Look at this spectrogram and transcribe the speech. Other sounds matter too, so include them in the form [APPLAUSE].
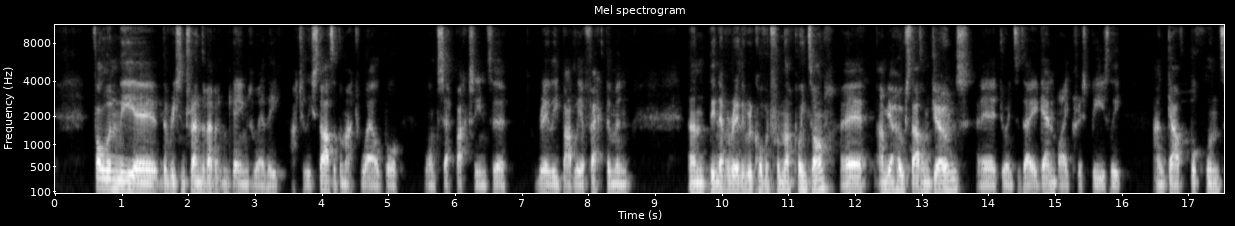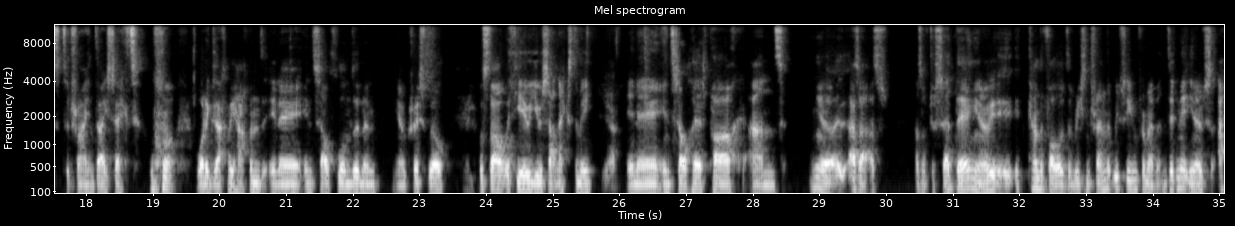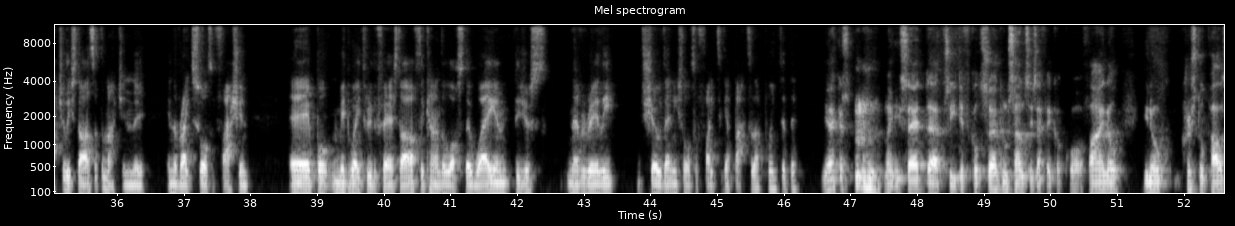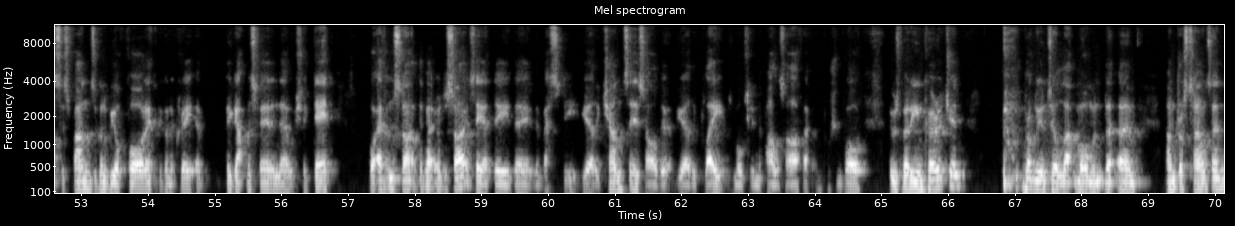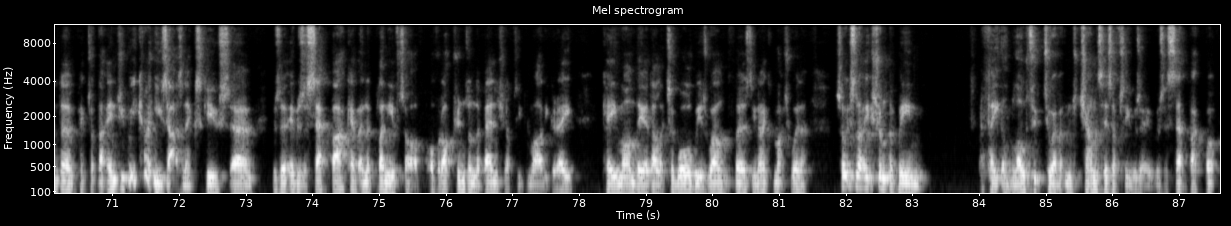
Following the uh, the recent trend of Everton games where they actually started the match well, but one setback seemed to really badly affect them, and and they never really recovered from that point on. Uh, I'm your host Adam Jones, uh, joined today again by Chris Beesley and Gav Buckland to try and dissect [LAUGHS] what, what exactly happened in uh, in South London. And you know, Chris will we'll start with you. You were sat next to me, yeah, in uh, in Selhurst Park, and you know, as I, as as I've just said there, you know, it, it, kind of followed the recent trend that we've seen from Everton, didn't it? You know, actually started the match in the in the right sort of fashion, uh, but midway through the first half, they kind of lost their way, and they just never really showed any sort of fight to get back to that point, did they? Yeah, because [CLEARS THROAT] like you said, uh, see difficult circumstances, FA Cup quarter final. You know, Crystal Palace's fans are going to be up for it. They're going to create a big atmosphere in there, which they did. But Everton started the better of the sides. They had the the, the best the, early chances, or the, the early play. It was mostly in the Palace half, Everton pushing forward. It was very encouraging, [COUGHS] probably until that moment that um, Andros Townsend uh, picked up that injury. But you can't use that as an excuse. Um, it was a it was a setback. Everton had plenty of sort of other options on the bench. Obviously, Demarai Gray came on. They had Alex Iwobi as well, Thursday night match winner. So it's not. It shouldn't have been a fatal blow to, to Everton's chances. Obviously, it was a, it was a setback, but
